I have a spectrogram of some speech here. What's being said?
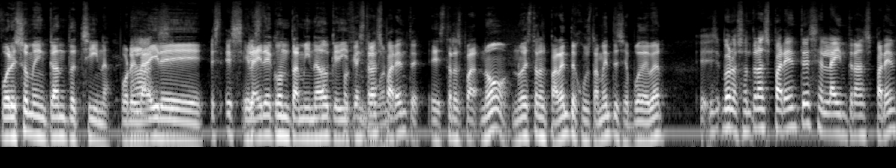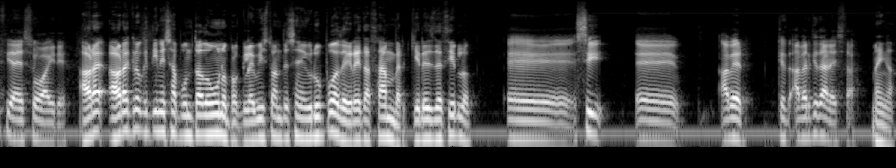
Por eso me encanta China, por el Ah, aire, sí. Es- es- el es- aire contaminado que porque dicen. es bueno, transparente. es transpa- no, no es transparente, justamente, se puede ver. Eh, Bueno, son transparentes en la intransparencia de su aire. Ahora, ahora creo que tienes apuntado uno, porque lo he visto antes en el grupo, de Greta Thunberg. ¿Quieres decirlo? Eh, sí, eh, a ver, ¿qué- a ver qué tal está. Venga.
